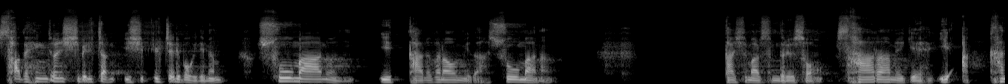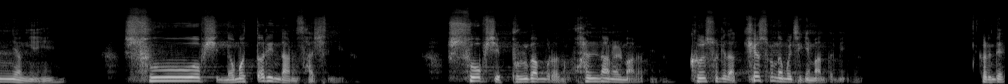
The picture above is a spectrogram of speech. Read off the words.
사도행전 11장 21절에 보게 되면 수많은 이 단어가 나옵니다. 수많은 다시 말씀드려서 사람에게 이 악한 영이 수없이 넘어뜨린다는 사실입니다. 수없이 불가물한 환란을 말합니다. 그 속에다 계속 넘어지게 만듭니다. 그런데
